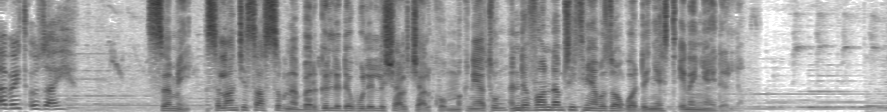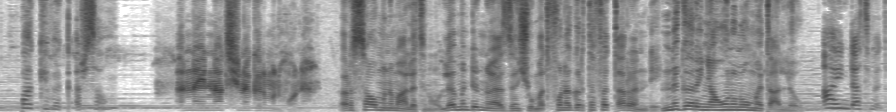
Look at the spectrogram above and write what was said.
አቤት ኦዛይ። ስሜ ስለ አንቺ ሳስብ ነበር፣ ግን ልደውልልሽ አልቻልኩም። ምክንያቱም እንደ ቫንዳም ሴት የሚያበዛው ጓደኛሽ ጤነኛ አይደለም። እባክህ በቃ እርሳው። እና የእናትሽ ነገር ምን ሆነ? እርሳው ምን ማለት ነው? ለምንድን ነው ያዘንሽው? መጥፎ ነገር ተፈጠረ እንዴ? ንገረኝ፣ አሁኑኑ እመጣለሁ። አይ እንዳትመጣ።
